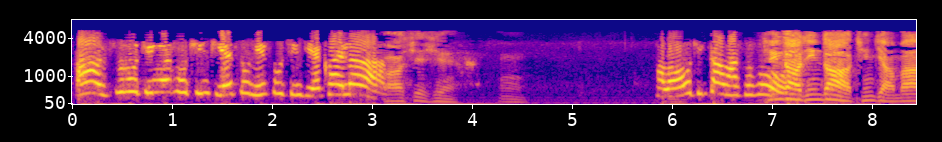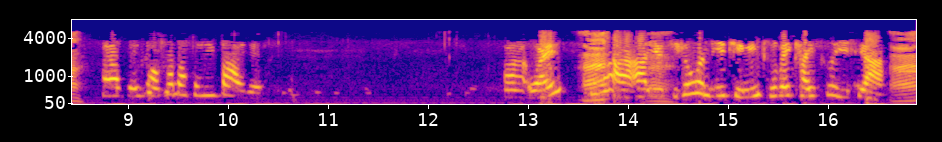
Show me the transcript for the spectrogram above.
啊，师傅，今天父亲节，祝您父亲节快乐。好，谢谢。嗯 Hello，听到吗，师傅？听到听到，请讲吧。啊，等一下，我看到声音大一点。啊，喂，哎师傅好啊，哎有几个问题，请您慈悲开示一下。啊，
